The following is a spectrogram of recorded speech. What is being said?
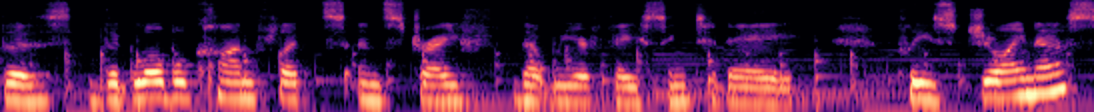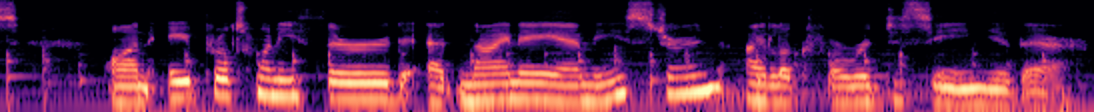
the, the global conflicts and strife that we are facing today. Please join us on April 23rd at 9 a.m. Eastern. I look forward to seeing you there.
